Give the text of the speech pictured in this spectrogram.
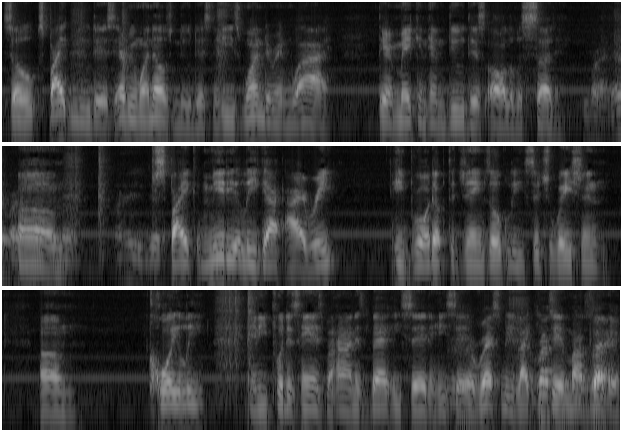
So Spike knew this. Everyone else knew this, and he's wondering why they're making him do this all of a sudden. Right. Um, fucking up. I hear you. Dick. Spike immediately got irate. He brought up the James Oakley situation um, coyly, and he put his hands behind his back. He said, and he said, Mhm. "Arrest me like Arrest you did my brother.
